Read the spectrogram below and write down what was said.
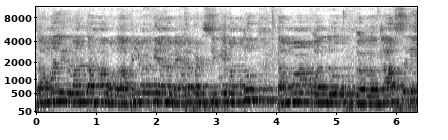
ತಮ್ಮಲ್ಲಿರುವಂತಹ ಒಂದು ಅಭಿವ್ಯಕ್ತಿಯನ್ನು ವ್ಯಕ್ತಪಡಿಸಲಿಕ್ಕೆ ಮತ್ತು ತಮ್ಮ ಒಂದು ಕ್ಲಾಸಲ್ಲಿ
